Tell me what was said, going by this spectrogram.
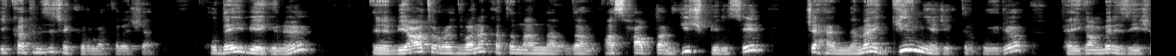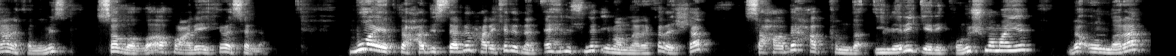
Dikkatinizi çekiyorum arkadaşlar. Hudeybiye günü e, biat-ı rıdvana katılanlardan, ashabtan hiçbirisi cehenneme girmeyecektir buyuruyor. Peygamber-i Zişan Efendimiz sallallahu aleyhi ve sellem. Bu ayet ve hadislerden hareket eden ehli sünnet imamlar arkadaşlar sahabe hakkında ileri geri konuşmamayı ve onlara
